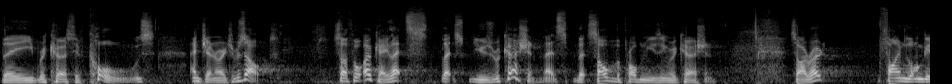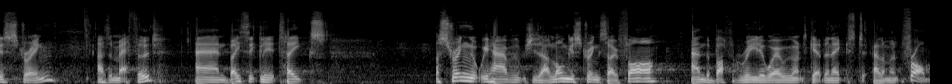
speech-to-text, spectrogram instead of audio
the recursive calls and generate a result. So I thought, okay, let's, let's use recursion. Let's, let's solve the problem using recursion. So I wrote find longest string as a method, and basically it takes a string that we have, which is our longest string so far, and the buffered reader where we want to get the next element from.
